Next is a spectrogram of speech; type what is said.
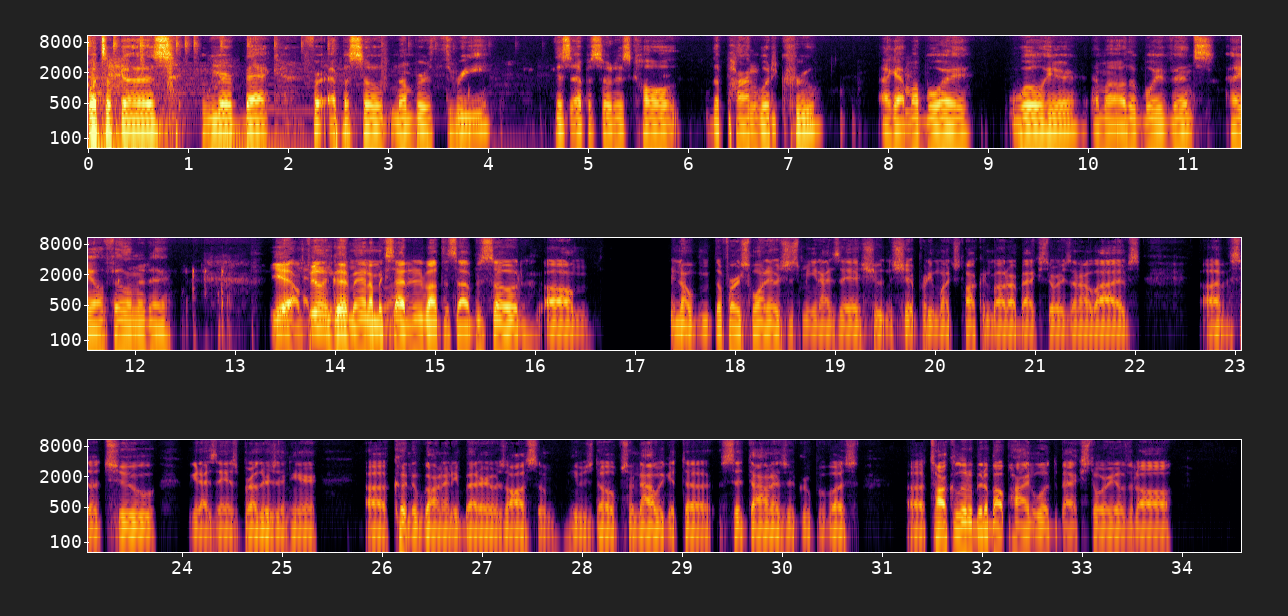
What's up, guys? We are back for episode number three. This episode is called The Pinewood Crew. I got my boy Will here and my other boy Vince. How y'all feeling today? Yeah, I'm feeling good, man. I'm excited about this episode. Um, you know, the first one it was just me and Isaiah shooting the shit, pretty much talking about our backstories and our lives. Uh, episode two, we get Isaiah's brothers in here. Uh, couldn't have gone any better. It was awesome. He was dope. So now we get to sit down as a group of us, uh, talk a little bit about Pinewood, the backstory of it all,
